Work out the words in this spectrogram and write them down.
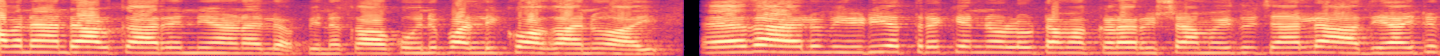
അവനാന്റെ ആൾക്കാർ തന്നെയാണല്ലോ. പിന്നെ കാക്കൂന് പള്ളിക്കും ആകാനും ആയി. ഏതായാലും വീഡിയോ എത്രയ്ക്ക് തന്നെ ഉള്ളൂ കേട്ടോ മക്കളെ. റിഷ മൊയ്തു ചാനൽ ആദ്യമായിട്ട്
